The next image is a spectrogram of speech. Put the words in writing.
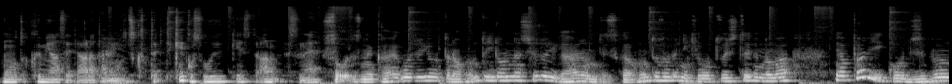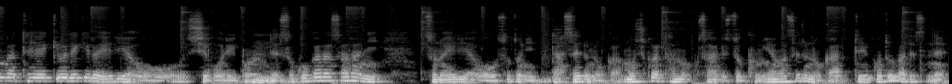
ものと組み合わせて新たなものを作ったりって、結構そういうケースってあるんですね。そうですね。介護事業ってのは本当にいろんな種類があるんですが、本当それに共通しているのは、やっぱりこう自分が提供できるエリアを絞り込んで、うん、そこからさらにそのエリアを外に出せるのか、もしくは他のサービスと組み合わせるのかっていうことがですね、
